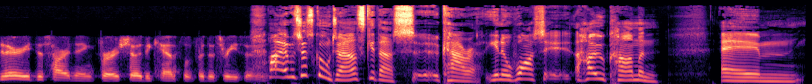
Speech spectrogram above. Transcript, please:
very disheartening for a show to be cancelled for this reason. I was just going to ask you that, uh, Kara. You know what? How common, um,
